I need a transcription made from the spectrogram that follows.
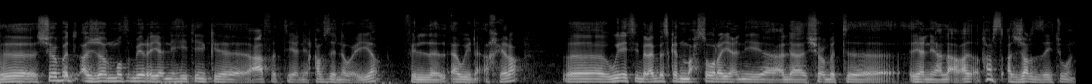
آه، شعبة الأشجار المثمرة يعني هي عرفت يعني قفزة نوعية في الآونة الأخيرة. آه، ولاية العباس كانت محصورة يعني على شعبة آه، يعني على غرس أشجار الزيتون.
